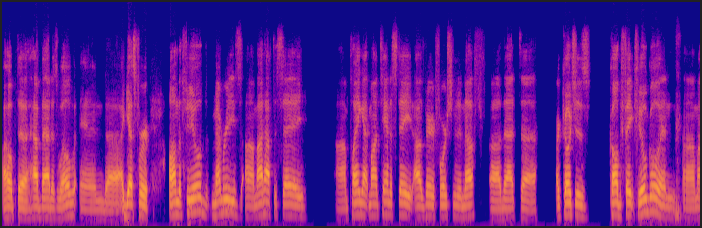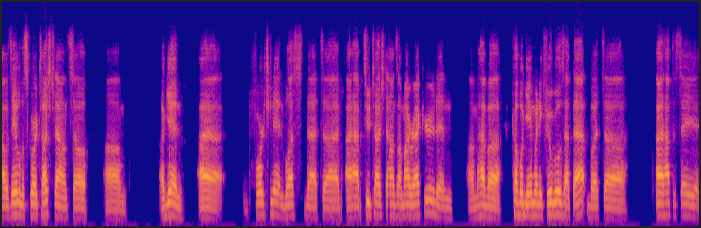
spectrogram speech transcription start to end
I hope to have that as well. And uh, I guess for on the field memories, um, I'd have to say um, playing at Montana State, I was very fortunate enough uh, that uh, our coaches called the fake field goal and um, I was able to score a touchdown. So um, again, uh, fortunate and blessed that uh, I have two touchdowns on my record and um, have a couple game-winning field goals at that. But uh, I'd have to say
